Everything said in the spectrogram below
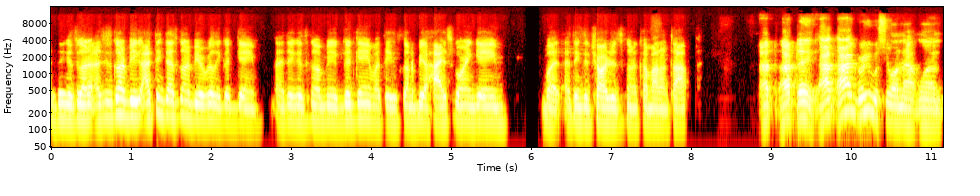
I think it's gonna it's gonna be I think that's gonna be a really good game. I think it's gonna be a good game. I think it's gonna be a high scoring game, but I think the Chargers is gonna come out on top. I, I think I, I agree with you on that one,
